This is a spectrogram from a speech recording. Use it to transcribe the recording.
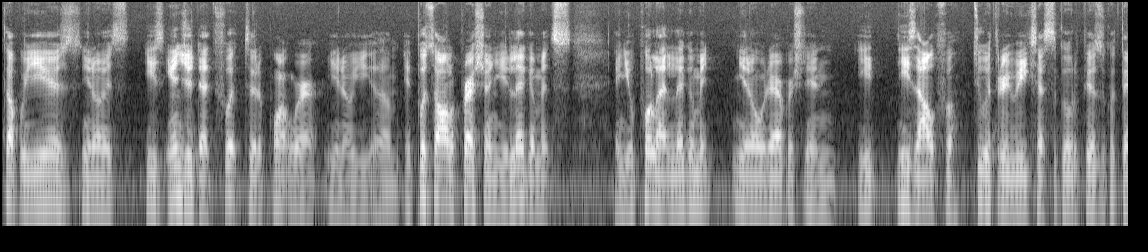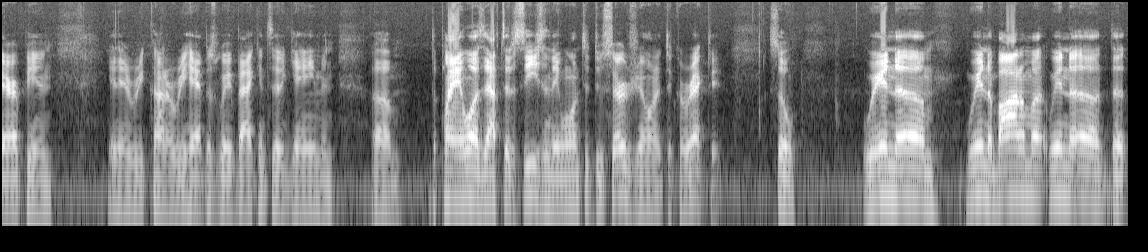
couple years, you know, it's he's injured that foot to the point where you know you, um, it puts all the pressure on your ligaments, and you'll pull that ligament, you know, whatever, and he he's out for two or three weeks, has to go to physical therapy and and then re, kind of rehab his way back into the game. And um, the plan was after the season they wanted to do surgery on it to correct it. So we're in the um, we're in the bottom. Of, we're in the, uh, the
